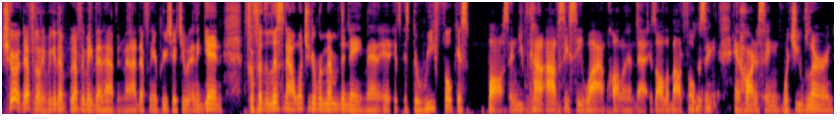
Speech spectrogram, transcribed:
Sure, definitely. We could definitely make that happen, man. I definitely appreciate you. And again, for for the listener, I want you to remember the name, man. It, it's, it's the Refocus Boss, and you can kind of obviously see why I'm calling him that. It's all about focusing and harnessing what you've learned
